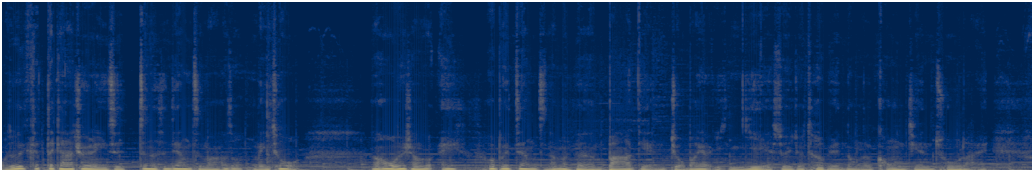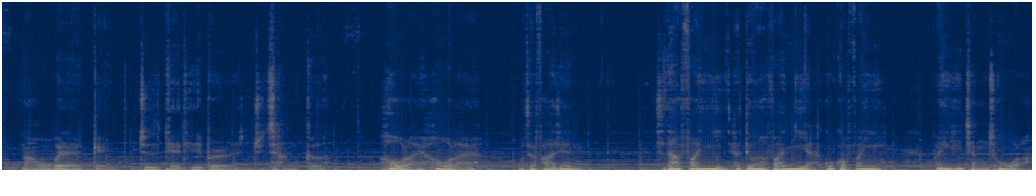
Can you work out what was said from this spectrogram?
我就再跟他确认一次，真的是这样子吗？他说没错。然后我就想说，哎、会不会这样子？他们可能八点酒吧要营业，所以就特别弄了空间出来，然后为了给就是给 Tilly Bird 去唱歌。后来后来我才发现是他翻译，他丢了翻译啊，Google 翻译翻译器讲错了。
